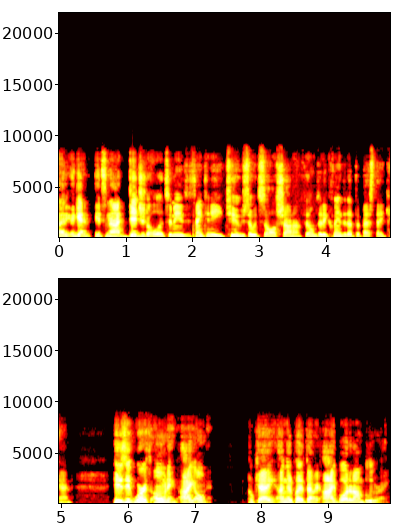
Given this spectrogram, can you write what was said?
again. It's not digital. It's I mean it's 1982, so it's all shot on films. And they cleaned it up the best they can. Is it worth owning? I own it. Okay, I'm going to put it that way. I bought it on Blu-ray.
